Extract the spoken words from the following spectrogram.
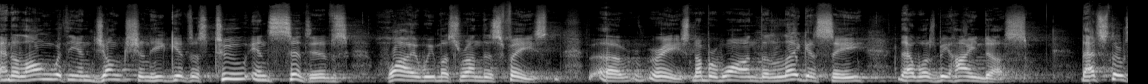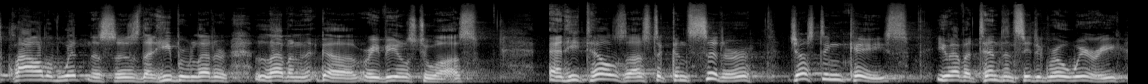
And along with the injunction, he gives us two incentives why we must run this face, uh, race. Number one, the legacy that was behind us. That's those cloud of witnesses that Hebrew letter 11 uh, reveals to us. And he tells us to consider, just in case you have a tendency to grow weary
